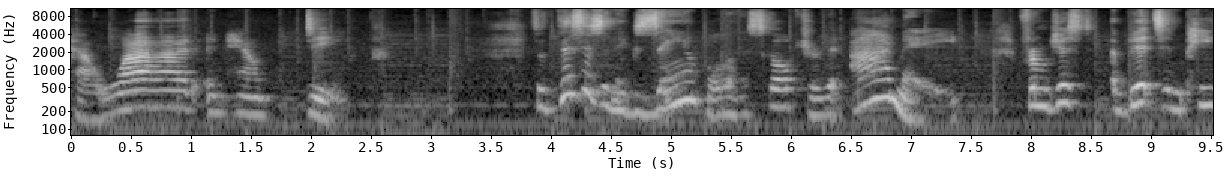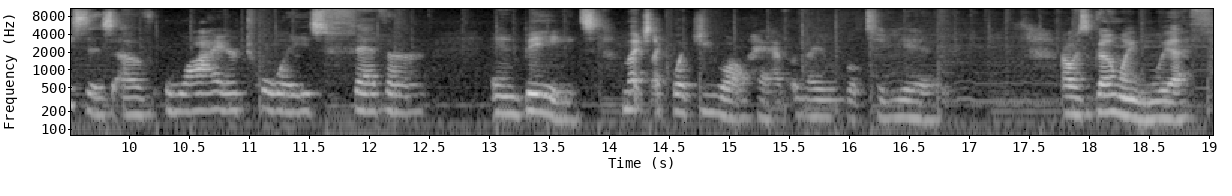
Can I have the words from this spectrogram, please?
how wide, and how deep. So this is an example of a sculpture that I made from just bits and pieces of wire, toys, feather, and beads, much like what you all have available to you. I was going with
